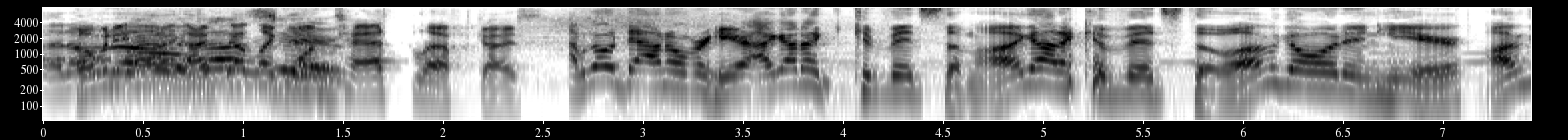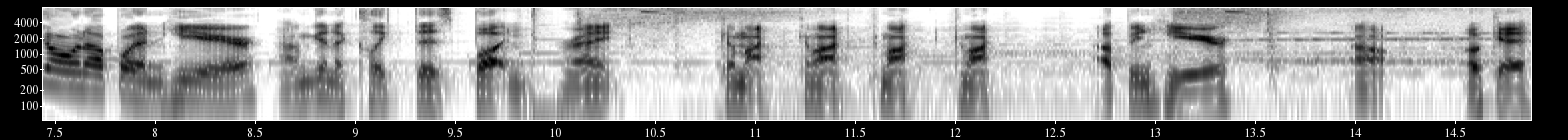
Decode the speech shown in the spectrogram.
I How many? know. I, oh, I've got like it. one task left, guys. I'm going down over here. I gotta convince them. I gotta convince them. I'm going in here. I'm going up in here. I'm gonna click this button, right? Come on, come on, come on, come on. Up in here. Oh, okay.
